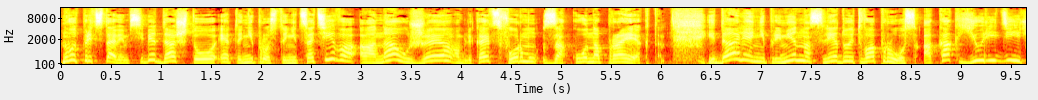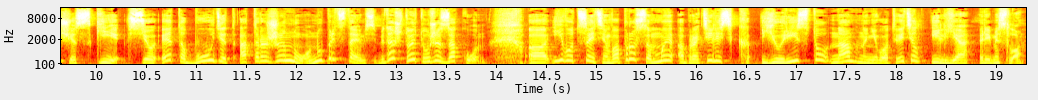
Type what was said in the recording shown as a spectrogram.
Ну вот представим себе, да, что это не просто инициатива, а она уже облекается в форму закона проекта. И далее непременно следует вопрос, а как юридически все это будет отражено? Ну, представим себе, да, что это уже закон. А, и вот с этим вопросом мы обратились к юристу, нам на него ответил Илья Ремесло.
